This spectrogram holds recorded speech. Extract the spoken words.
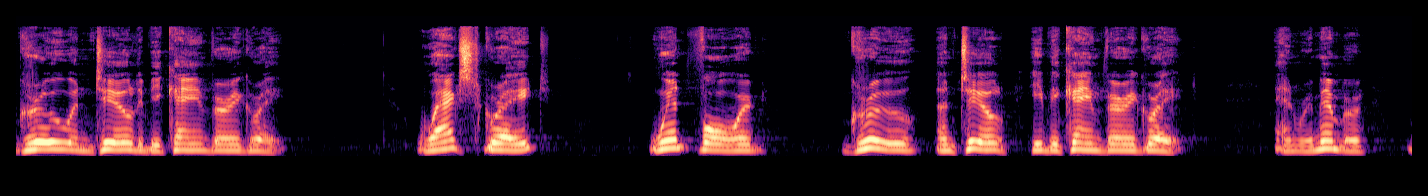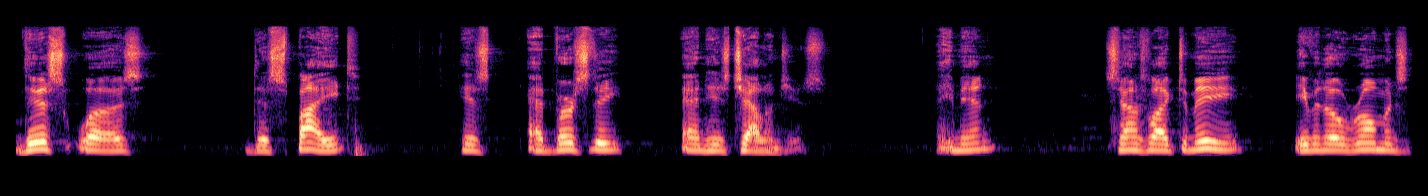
grew until he became very great. Waxed great, went forward, grew until he became very great. And remember, this was despite his adversity and his challenges. Amen. Sounds like to me, even though Romans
